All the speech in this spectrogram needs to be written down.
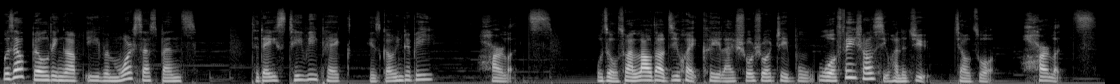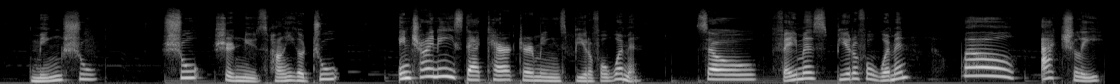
Without building up even more suspense, today's TV pick is going to be Harlots. 我总算捞到机会可以来说说这部我非常喜欢的剧，叫做《Harlots》，名姝。书是女字旁一个猪。In Chinese, that character means beautiful women. So, famous beautiful women? Well, actually,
